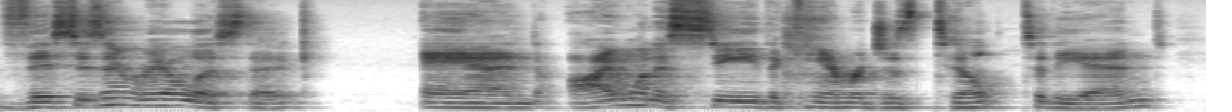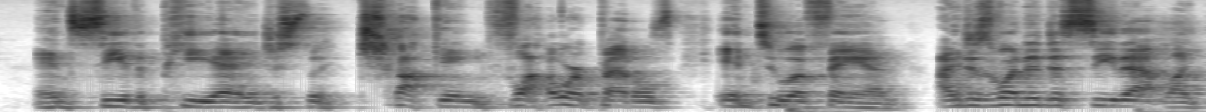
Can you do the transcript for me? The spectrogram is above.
this isn't realistic. And I want to see the camera just tilt to the end and see the PA just like chucking flower petals into a fan. I just wanted to see that, like,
